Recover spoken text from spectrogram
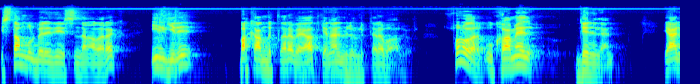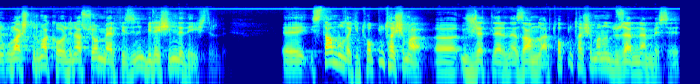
İstanbul Belediyesi'nden alarak ilgili bakanlıklara veyahut genel müdürlüklere bağlıyor. Son olarak UKM denilen yani Ulaştırma Koordinasyon Merkezi'nin bileşimini de değiştirdi. Ee, İstanbul'daki toplu taşıma e, ücretlerine zamlar, toplu taşımanın düzenlenmesi,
